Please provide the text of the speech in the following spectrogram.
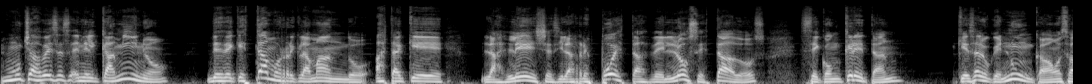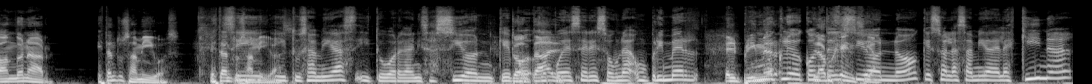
muchas veces en el camino, desde que estamos reclamando hasta que las leyes y las respuestas de los estados se concretan, que es algo que nunca vamos a abandonar, están tus amigos, están tus amigas. Y tus amigas y tu organización, que, Total. que puede ser eso, una, un primer, El primer- núcleo de contención, ¿no? Que son las amigas de la esquina,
